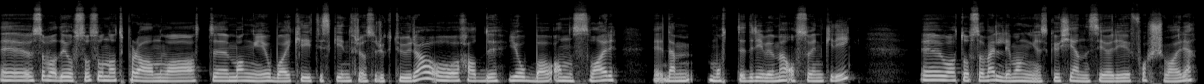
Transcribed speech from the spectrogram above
Eh, så var det jo også sånn at planen var at eh, mange jobba i kritiske infrastrukturer og hadde jobber og ansvar eh, de måtte drive med, også i en krig. Og at også veldig mange skulle tjenestegjøre i Forsvaret.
